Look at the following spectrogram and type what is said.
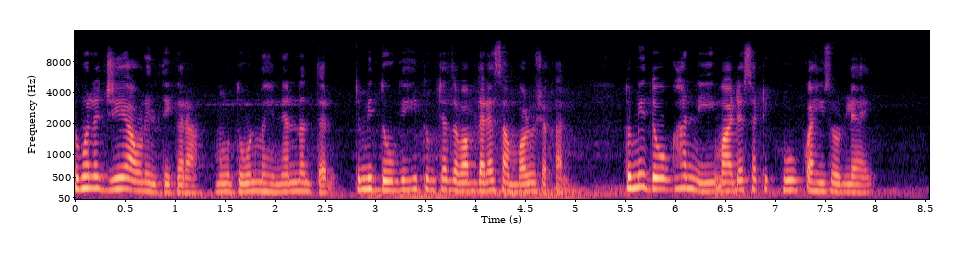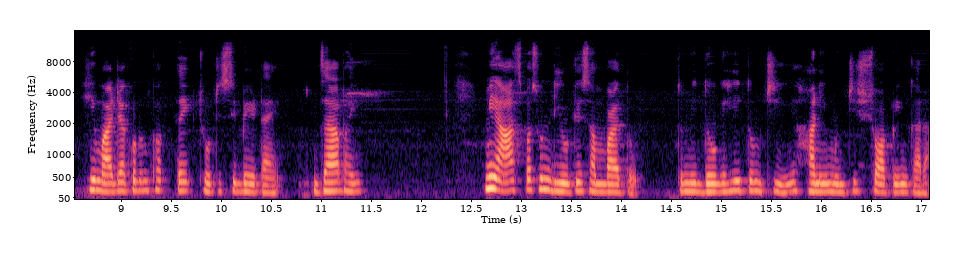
तुम्हाला जे आवडेल ते करा. मग दोन महिन्यांनंतर तुम्ही दोघेही तुमच्या जबाबदाऱ्या सांभाळू शकाल. तुम्ही दोघांनी माझ्यासाठी खूप काही सोडले आहे. ही माझ्याकडून फक्त एक छोटीशी भेट आहे. जा भाई. मी आजपासून ड्युटी सांभाळतो. तुम्ही दोघेही तुमची हानिमूनची शॉपिंग करा.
